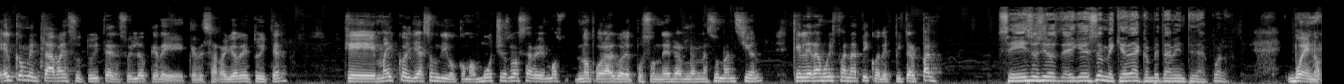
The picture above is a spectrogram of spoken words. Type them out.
Él comentaba en su Twitter, en su hilo que, de- que desarrolló de Twitter, que Michael Jackson, digo, como muchos lo sabemos, no por algo le puso Neverland a su mansión, que él era muy fanático de Peter Pan. Sí, eso sí, eso me queda completamente de acuerdo. Bueno,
